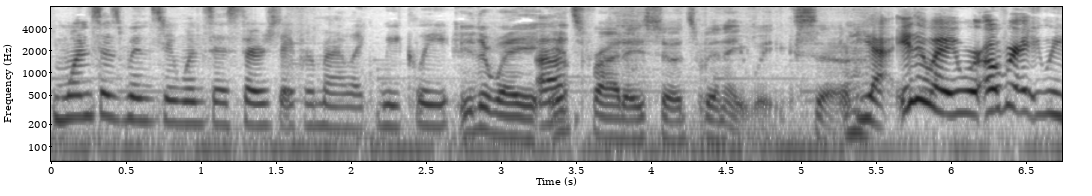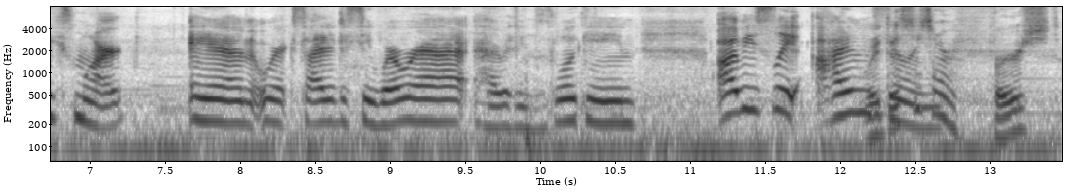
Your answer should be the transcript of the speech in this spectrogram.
one says Wednesday, one says Thursday for my like weekly. Either way, Up. it's Friday, so it's been eight weeks. So, Yeah, either way, we're over eight weeks mark, and we're excited to see where we're at, how everything's looking. Obviously, I'm wait, this is our first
